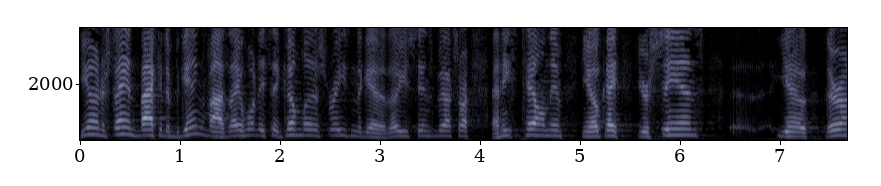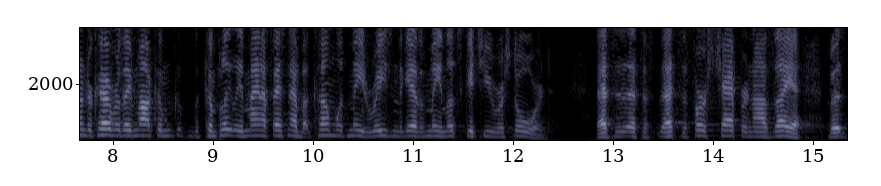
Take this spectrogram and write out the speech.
You understand back at the beginning of Isaiah what he said, come let us reason together. Though your sins be like sorry. And he's telling them, you know, okay, your sins, uh, you know, they're undercover. They've not com- completely manifest now, but come with me to reason together with me and let's get you restored. That's, that's, the, that's the first chapter in Isaiah. But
